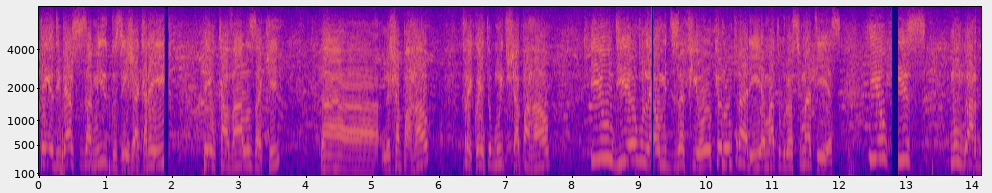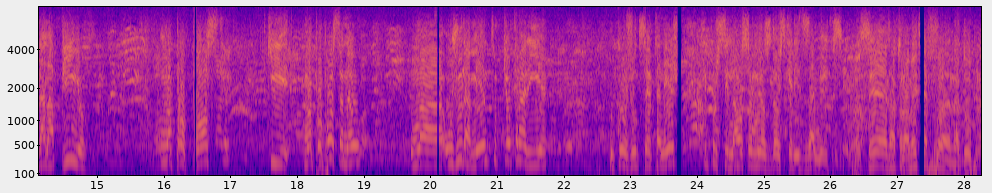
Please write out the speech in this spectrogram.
tenho diversos amigos em Jacareí, tenho cavalos aqui na, no Chaparral, frequento muito Chaparral, e um dia o Léo me desafiou que eu não traria Mato Grosso e Matias. E eu fiz num guardanapinho uma proposta que. Uma proposta não, uma, um juramento que eu traria o conjunto sertanejo, que por sinal são meus dois queridos amigos. Você naturalmente é fã da dupla.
